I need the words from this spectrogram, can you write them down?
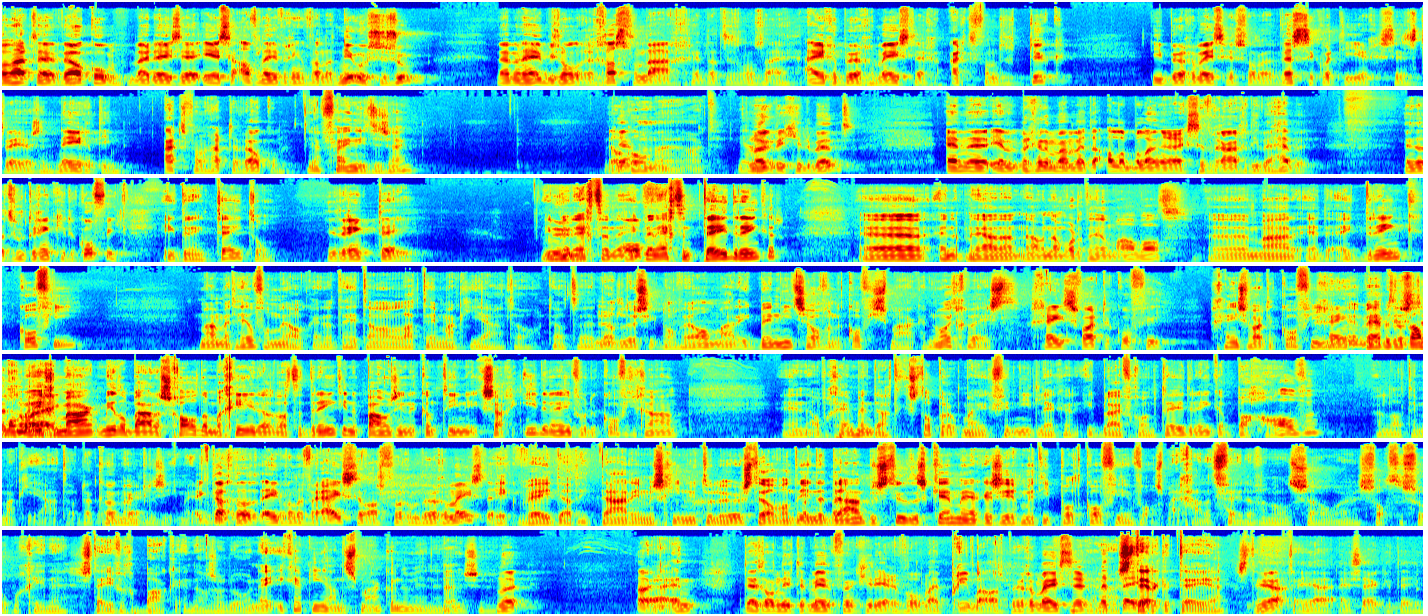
Van harte welkom bij deze eerste aflevering van het nieuwe seizoen. We hebben een heel bijzondere gast vandaag en dat is onze eigen burgemeester Art van der Tuuk. Die burgemeester is van het Westerkwartier sinds 2019. Art, van harte welkom. Ja, fijn hier te zijn. Welkom eh, Art. Ja. Leuk dat je er bent. En eh, ja, we beginnen maar met de allerbelangrijkste vraag die we hebben. En dat is hoe drink je de koffie? Ik drink thee, Tom. Je drinkt thee. Ik, Nu, ben, echt een, of- ik ben echt een theedrinker. Eh, en ja, dan, nou, dan wordt het helemaal wat. Eh, maar eh, ik drink koffie, maar met heel veel melk. En dat heet dan een latte macchiato. Dat, eh, dat lust ik nog wel, maar ik ben niet zo van de koffiesmaken. Nooit geweest. Geen zwarte koffie. Geen zwarte koffie. Geen we hebben het allemaal tegelijk. meegemaakt. Middelbare school, dan begin je dat wat te drinken in de pauze in de kantine. Ik zag iedereen voor de koffie gaan. En op een gegeven moment dacht ik, stop er ook mee. Ik vind het niet lekker. Ik blijf gewoon thee drinken, behalve een latte macchiato. Daar kun je Oké. mijn plezier mee Ik dacht dat het een van de vereisten was voor een burgemeester. Ik weet dat ik daarin misschien nu teleurstel. Want inderdaad, bestuurders kenmerken zich met die pot koffie. En volgens mij gaat het velen van ons zo. eh, s ochtends vroeg beginnen, stevige bak en dan zo door. Nee, ik heb niet aan de smaak kunnen wennen. Dus, eh, Nee. Nou ja, en desalniettemin functioneren volgens mij prima als burgemeester ja, met thee. sterke thee, hè? Sterke Ja, thee. ja, en sterke thee.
